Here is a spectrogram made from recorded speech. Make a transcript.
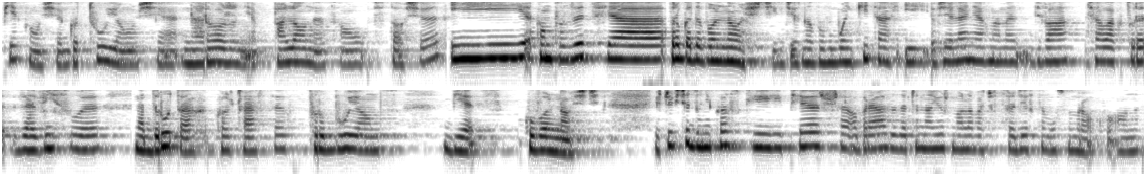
pieką się, gotują się narożnie, palone są w stosie. I kompozycja Droga do Wolności, gdzie znowu w błękitach i w zieleniach mamy dwa ciała, które zawisły na drutach kolczastych, próbując biec ku wolności. I rzeczywiście Dunikowski pierwsze obrazy zaczyna już malować w 1948 roku. On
